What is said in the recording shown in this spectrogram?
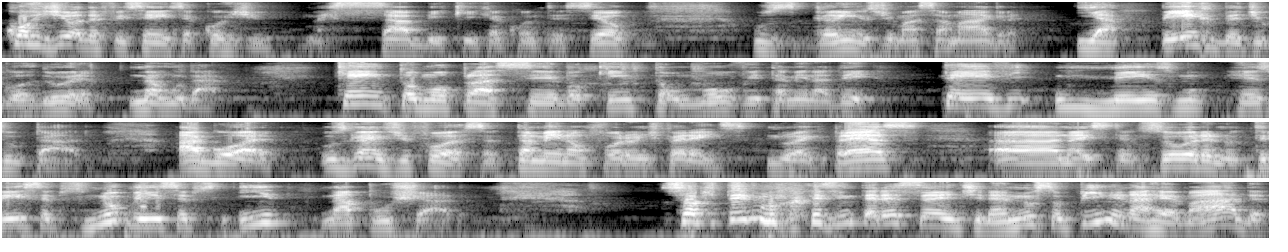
Corrigiu a deficiência? Corrigiu. Mas sabe o que, que aconteceu? Os ganhos de massa magra e a perda de gordura não mudaram. Quem tomou placebo, quem tomou vitamina D, teve o mesmo resultado. Agora, os ganhos de força também não foram diferentes no leg press, uh, na extensora, no tríceps, no bíceps e na puxada. Só que teve uma coisa interessante, né? No supino e na remada,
